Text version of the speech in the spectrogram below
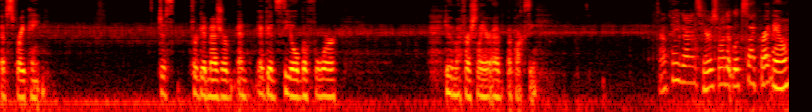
of spray paint. Just for good measure and a good seal before doing my first layer of epoxy. Okay guys, here's what it looks like right now.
